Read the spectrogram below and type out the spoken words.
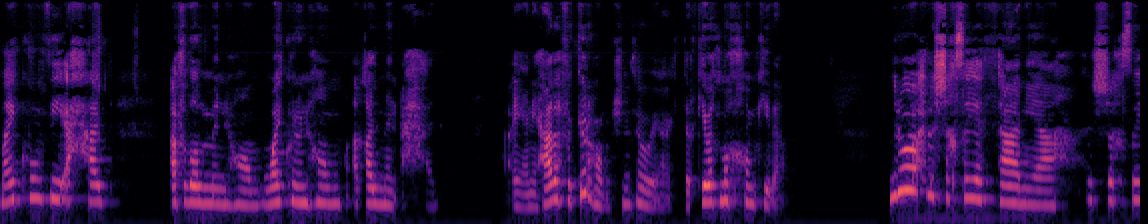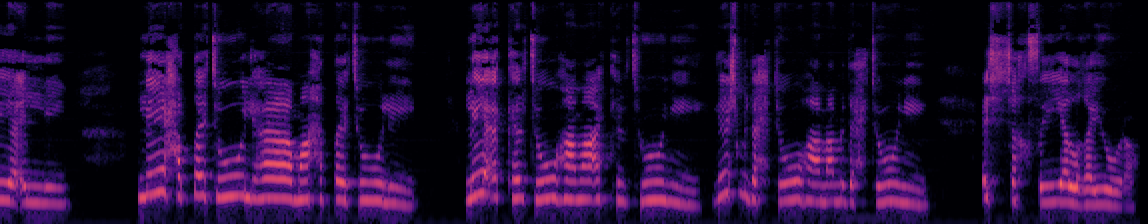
ما يكون في أحد أفضل منهم وما يكونون هم أقل من أحد. يعني هذا فكرهم شو نسوي؟ يعني تركيبة مخهم كذا. نروح للشخصية الثانية الشخصية اللي ليه حطيتوا لها ما حطيتوا لي ليه أكلتوها ما أكلتوني؟ ليش مدحتوها ما مدحتوني؟ الشخصية الغيورة.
